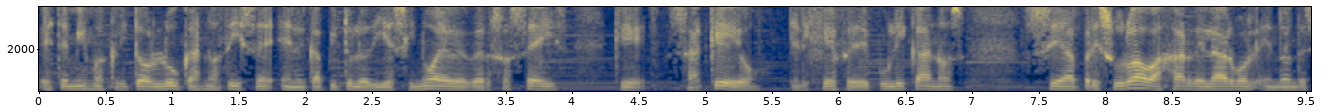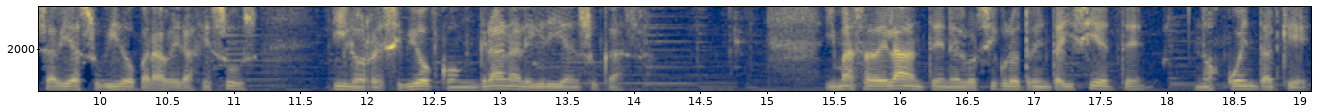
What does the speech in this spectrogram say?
Este mismo escritor Lucas nos dice en el capítulo 19, verso 6, que Saqueo, el jefe de publicanos, se apresuró a bajar del árbol en donde se había subido para ver a Jesús y lo recibió con gran alegría en su casa. Y más adelante, en el versículo 37, nos cuenta que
